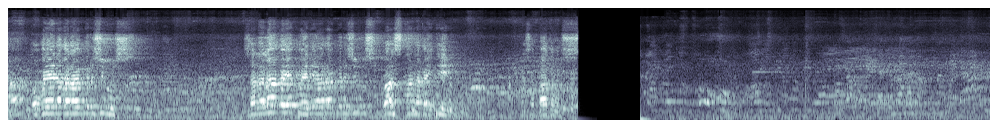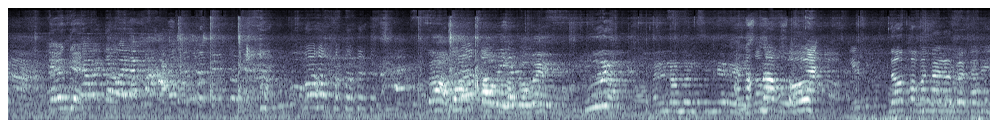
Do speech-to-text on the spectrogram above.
Ha? O kaya naka-rubber shoes. Sa lalaki, pwede rubber shoes, basta nakaitim. Ang sapatos. Anak na ako. Napaka talaga to ni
